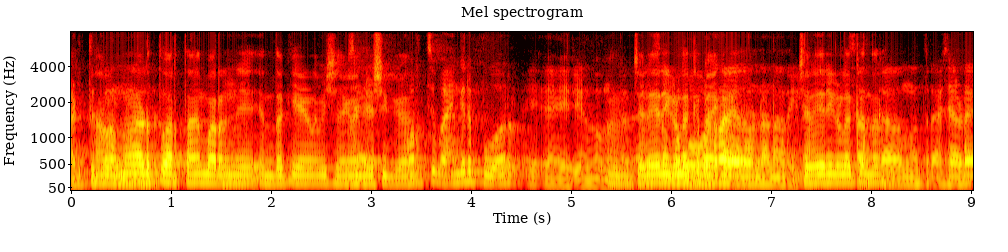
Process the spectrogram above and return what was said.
അടുത്ത് നമ്മൾ അടുത്ത് വർത്താനം പറഞ്ഞ് എന്തൊക്കെയാണ് വിഷയങ്ങൾ അന്വേഷിക്കുക. കുറച്ച് ഭയങ്കര പുവർ ഏരിയ ചില ഏരിയകളൊക്കെ ആയതുകൊണ്ടാണ് അറിയില്ല. ചില ഏരിയകളൊക്കെ പക്ഷെ അവിടെ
